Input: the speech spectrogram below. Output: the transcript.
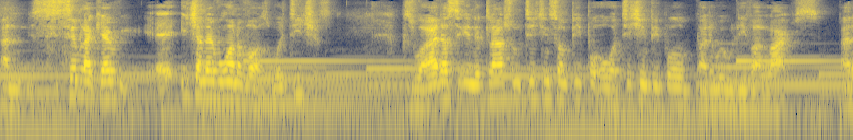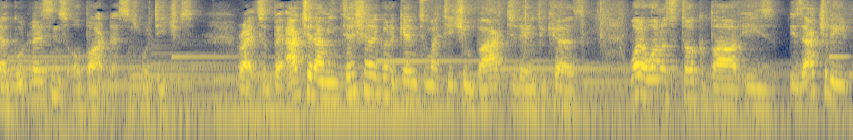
and it seems like every each and every one of us we're teachers because we're either sitting in the classroom teaching some people or we're teaching people by the way we live our lives, either good lessons or bad lessons. We're teachers, right? So, but actually, I'm intentionally going to get into my teaching back today because what I wanted to talk about is is actually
